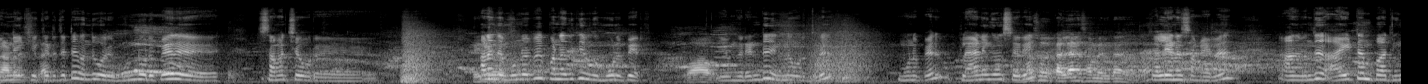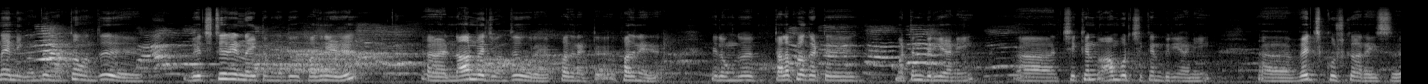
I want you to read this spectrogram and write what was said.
இன்னைக்கு கிட்டத்தட்ட வந்து ஒரு முந்நூறு பேர் சமைச்ச ஒரு ஆனால் இந்த முந்நூறு பேர் பண்ணதுக்கு இவங்க மூணு பேர். வாவ் இவங்க ரெண்டு இன்னும் ஒருத்தர் மூணு பேர். பிளானிங்கும் சரி. கல்யாண சமையல் தான் கல்யாண சமையல். அது வந்து ஐட்டம் பார்த்தீங்கன்னா இன்றைக்கி வந்து மொத்தம் வந்து வெஜிடேரியன் ஐட்டம் வந்து பதினேழு. நான்வெஜ் வந்து ஒரு பதினெட்டு பதினேழு. இதில் வந்து Thalappakatti mutton biryani chicken Ambur chicken biryani veg குஷ்கா ரைஸு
